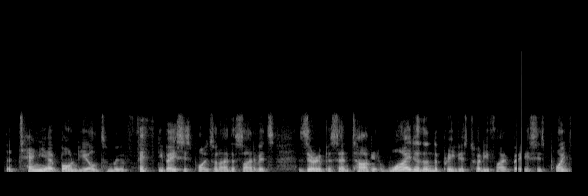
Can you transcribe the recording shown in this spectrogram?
the 10 year bond yield to move 50 basis points on either side of its 0% target, wider than the previous 25 basis point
